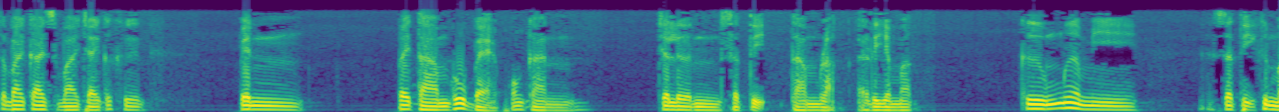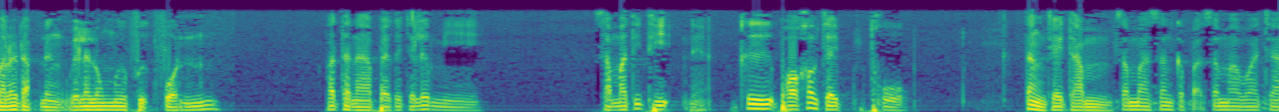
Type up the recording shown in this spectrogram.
สบายกายสบายใจก็คือ เป็นไปตามรูปแบบของการเจริญสติตามหลักอริยมรรคคือเมื่อมีสติขึ้นมาระดับหนึ่ง เวลาลงมือฝึกฝน พัฒนาไปก็จะเริ่มมีสมาธิิเนี่ย คือพอเข้าใจถูก ตั้งใจทำสมาสังกปะสมาวาจา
